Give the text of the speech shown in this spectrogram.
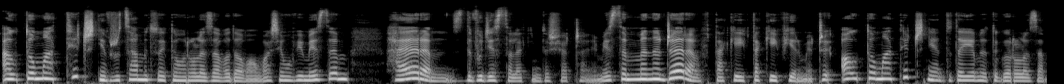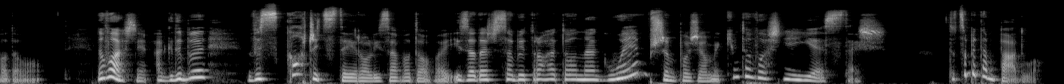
automatycznie wrzucamy tutaj tą rolę zawodową. Właśnie mówimy, jestem HR-em z 20-letnim doświadczeniem, jestem menedżerem w takiej, w takiej firmie, czy automatycznie dodajemy do tego rolę zawodową. No właśnie, a gdyby wyskoczyć z tej roli zawodowej i zadać sobie trochę to na głębszym poziomie, kim to właśnie jesteś, to co by tam padło?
